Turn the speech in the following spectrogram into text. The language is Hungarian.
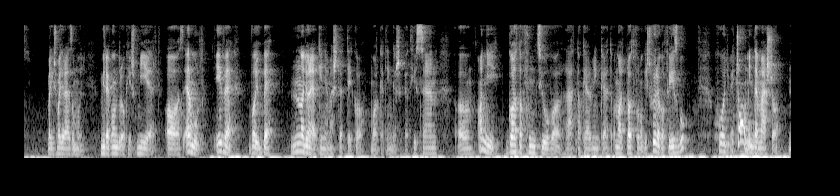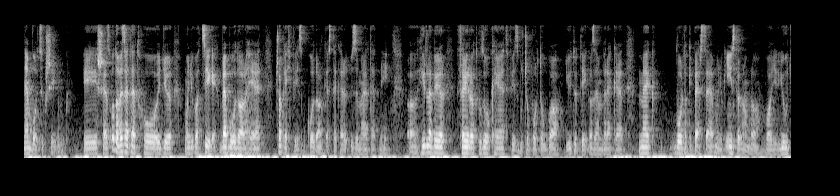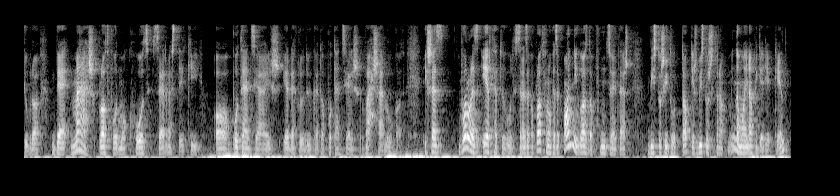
Meg is magyarázom, hogy mire gondolok és miért. Az elmúlt évek, valljuk be, nagyon elkényelmesítették a marketingeseket, hiszen uh, annyi gazdag funkcióval látnak el minket a nagy platformok, és főleg a Facebook, hogy egy csomó minden másra nem volt szükségünk és ez oda vezetett, hogy mondjuk a cégek weboldal helyett csak egy Facebook oldalt kezdtek el üzemeltetni. A hírlevél feliratkozók helyett Facebook csoportokba gyűjtötték az embereket, meg volt, aki persze mondjuk Instagramra vagy YouTube-ra, de más platformokhoz szervezték ki a potenciális érdeklődőket, a potenciális vásárlókat. És ez valahol ez érthető volt, hiszen ezek a platformok ezek annyi gazdag funkcionalitást biztosítottak, és biztosítanak mind a mai napig egyébként,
